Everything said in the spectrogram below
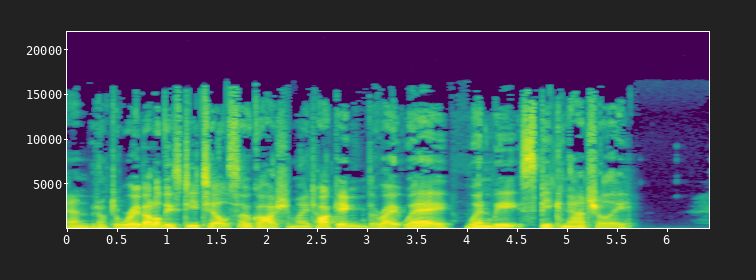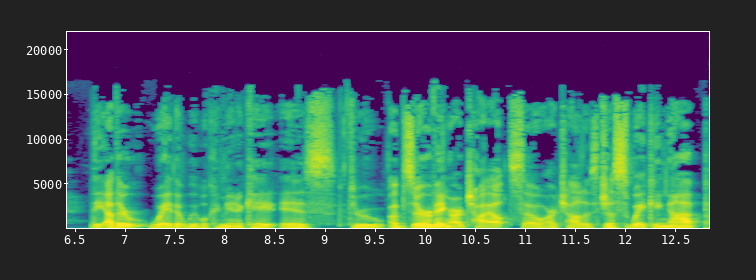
And we don't have to worry about all these details. Oh gosh, am I talking the right way when we speak naturally? The other way that we will communicate is through observing our child. So our child is just waking up,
